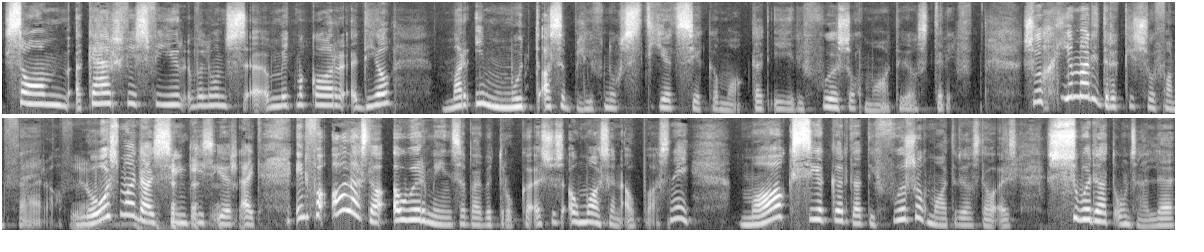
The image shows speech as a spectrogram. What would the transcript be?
saam 'n Kersfees vier wil ons uh, met mekaar deel. Maar u moet asseblief nog steeds seker maak dat u hierdie voorsorgmaatreëls tref. So gee maar die drukkies so van ver af. Ja. Los maar daai seentjies eers uit. En veral as daar ouer mense by betrokke is soos oumas en oupas, nê, nee, maak seker dat die voorsorgmaatreëls daar is sodat ons hulle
